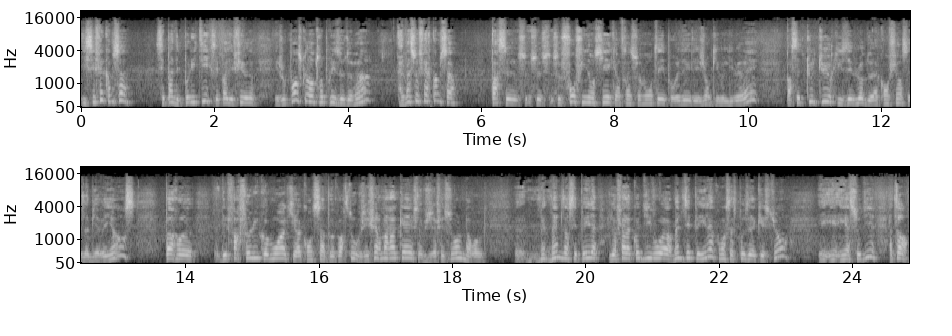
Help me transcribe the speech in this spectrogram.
il s'est fait comme ça c'est pas des politiques, c'est pas des philosophes. Et je pense que l'entreprise de demain, elle va se faire comme ça. Par ce, fonds financier qui est en train de se monter pour aider les gens qui veulent libérer, par cette culture qui se développe de la confiance et de la bienveillance, par euh, des farfelus comme moi qui racontent ça un peu partout. J'ai fait Marrakech, j'ai déjà fait souvent le Maroc. Euh, même dans ces pays-là, je dois faire la Côte d'Ivoire, même ces pays-là commencent à se poser la question et à se dire, attends,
